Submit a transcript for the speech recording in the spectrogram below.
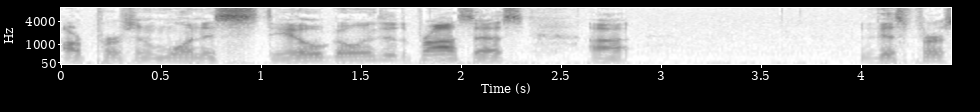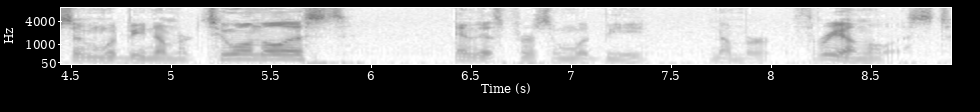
our person one is still going through the process, uh, this person would be number two on the list, and this person would be number three on the list.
